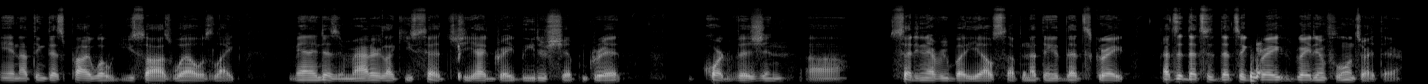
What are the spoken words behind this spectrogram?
And I think that's probably what you saw as well was like, man, it doesn't matter. Like you said, she had great leadership, grit, court vision, uh, setting everybody else up, and I think that's great. That's a, that's a, that's a great great influence right there.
